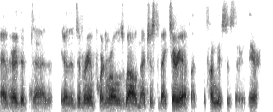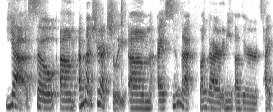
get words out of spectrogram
I, have heard that, uh, you know, that's a very important role as well, not just the bacteria, but the funguses that are there. Yeah, so um, I'm not sure actually. Um, I assume that fungi or any other type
